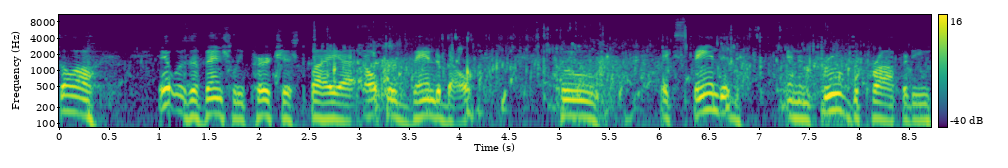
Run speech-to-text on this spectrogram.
So it was eventually purchased by uh, Alfred Vanderbilt, who expanded and improved the property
